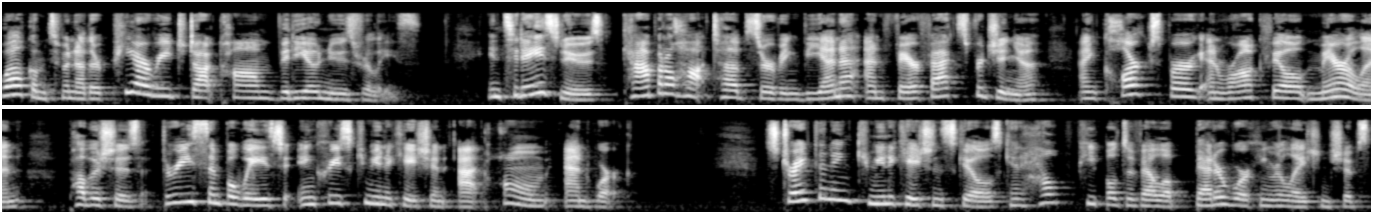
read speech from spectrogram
Welcome to another PRReach.com video news release. In today's news, Capital Hot Tub serving Vienna and Fairfax, Virginia, and Clarksburg and Rockville, Maryland, publishes three simple ways to increase communication at home and work. Strengthening communication skills can help people develop better working relationships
